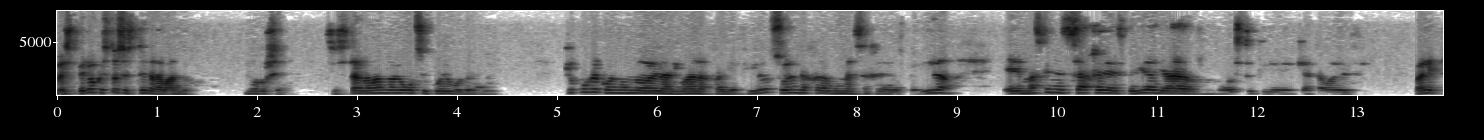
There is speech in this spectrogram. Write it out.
Espero que esto se esté grabando. No lo sé. Si se está grabando, luego se puede volver a ver. ¿Qué ocurre cuando el animal ha fallecido? ¿Suelen dejar algún mensaje de despedida? Eh, más que mensaje de despedida, ya os digo esto que, que acabo de decir. ¿Vale?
